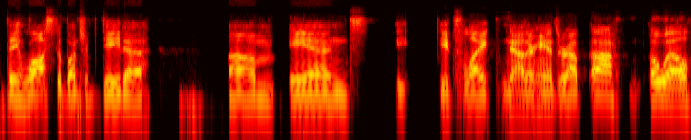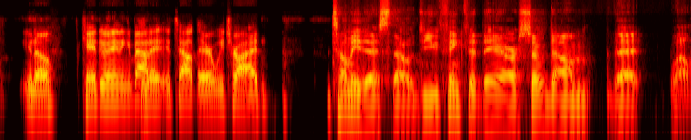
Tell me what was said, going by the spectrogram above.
they lost a bunch of data, um, and it, it's like now their hands are up. Ah, oh well, you know, can't do anything about it. It's out there. We tried. Tell me this though: Do you think that they are so dumb that well,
